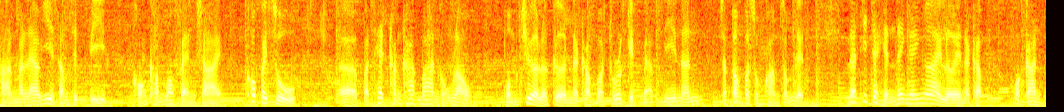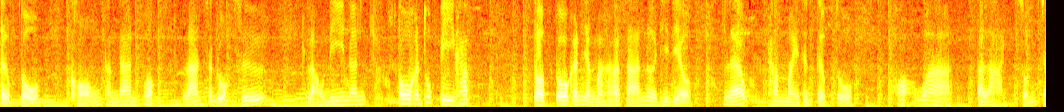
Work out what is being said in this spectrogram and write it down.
ผ่านมาแล้ว 20-30 ปีของคำว่าแฟนชส์เข้าไปสู่ประเทศข้างๆบ้านของเรา ผมเชื่อเหลือเกินนะครับว่าธุรกิจแบบนี้นั้นจะต้องประสบความสำเร็จ และที่จะเห็นได้ง่าย ๆเลยนะครับ ว่าการเติบโตของทางด้านพวกร้านสะดวกซื้อ เหล่านี้นั้นโตกันทุกปีครับเติบโตกันอย่างมหาศาลเลยทีเดียว แล้วทำไมถึงเติบโต เพราะว่าตลาดสนใจ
